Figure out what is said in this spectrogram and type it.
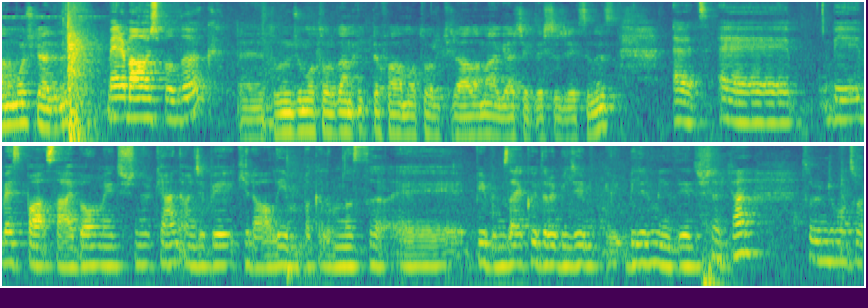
Hanım hoş geldiniz. Merhaba, hoş bulduk. Ee, Turuncu Motor'dan ilk defa motor kiralama gerçekleştireceksiniz. Evet, eee, bir Vespa sahibi olmayı düşünürken önce bir kiralayayım bakalım nasıl eee, birbirimize ayak uydurabileceğim bilir miyiz diye düşünürken Turuncu Motor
